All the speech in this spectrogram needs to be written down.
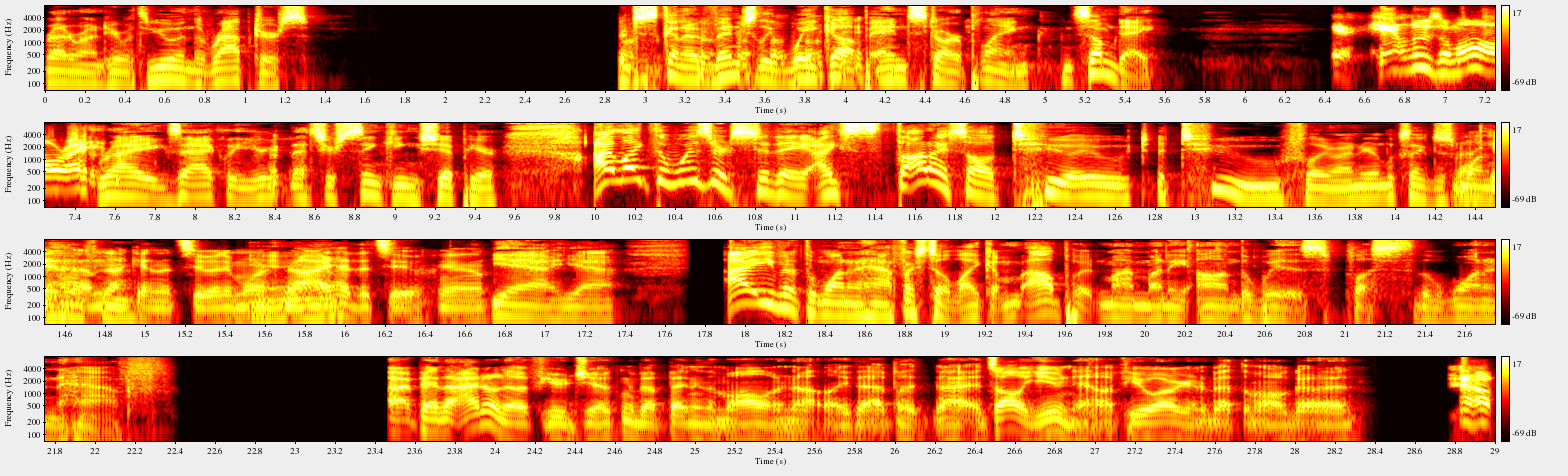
right around here with you and the Raptors. They're just going to eventually wake up and start playing someday. Yeah, can't lose them all, right? Right, exactly. You're, that's your sinking ship here. I like the Wizards today. I thought I saw two, a two floating around here. It looks like just I'm one not, and a getting, half. I'm not getting the two anymore. Yeah. No, I had the two. Yeah. Yeah, yeah. I even at the one and a half, I still like them. I'll put my money on the Wiz plus the one and a half. All right, Ben, I don't know if you're joking about betting them all or not like that, but uh, it's all you now. If you are going to bet them all, go ahead. I'll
